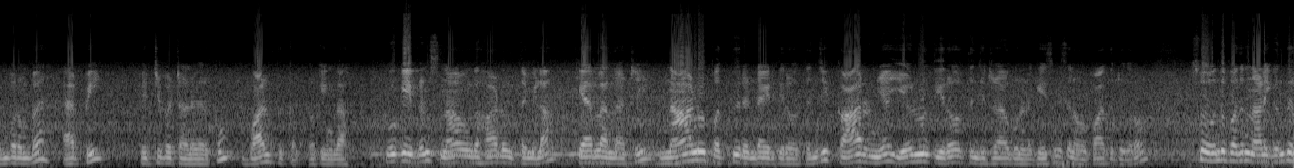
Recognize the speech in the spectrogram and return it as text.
ரொம்ப ரொம்ப ஹாப்பி வெற்றி பெற்ற அனைவருக்கும் வாழ்த்துக்கள். ஓகேங்களா? ஓகே ஃப்ரெண்ட்ஸ் நான் உங்கள் ஹார்ட் ஒர்க் தமிழா கேரளா நாட்டி நாலு பத்து ரெண்டாயிரத்தி இருபத்தஞ்சு காரணியா எழுநூற்றி இருபத்தஞ்சி ட்ராகுனோட கேசிங்ஸை நம்ம பார்த்துட்டு இருக்கிறோம். ஸோ வந்து பார்த்தீங்கன்னா நாளைக்கு வந்து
